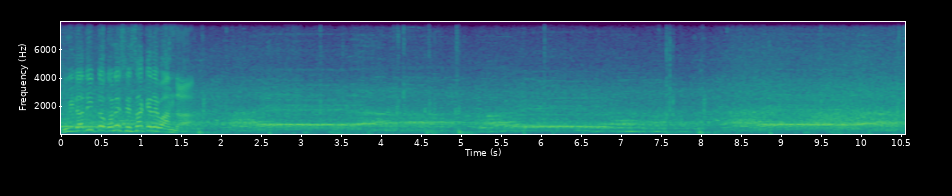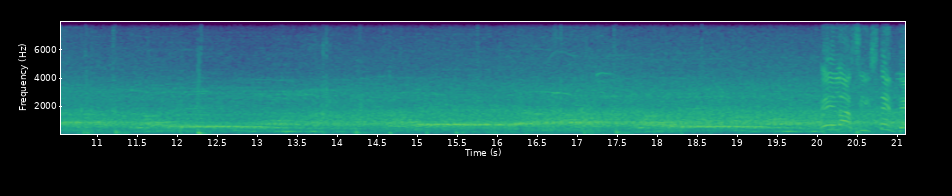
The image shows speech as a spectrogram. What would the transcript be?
Cuidadito con ese saque de banda. El asistente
